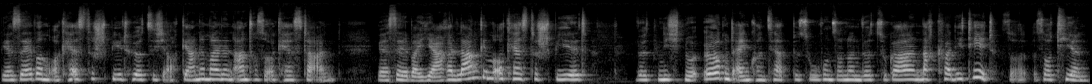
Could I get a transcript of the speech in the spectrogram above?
Wer selber im Orchester spielt, hört sich auch gerne mal ein anderes Orchester an. Wer selber jahrelang im Orchester spielt, wird nicht nur irgendein Konzert besuchen, sondern wird sogar nach Qualität sortieren.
